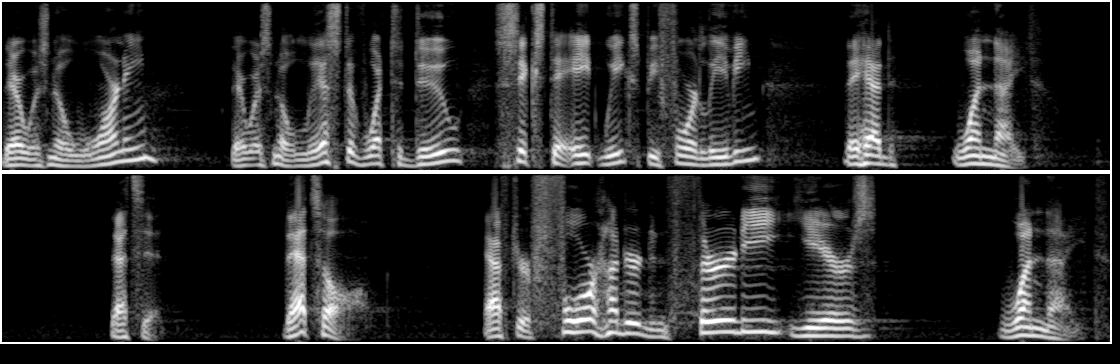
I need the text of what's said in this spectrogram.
There was no warning, there was no list of what to do six to eight weeks before leaving. They had one night. That's it. That's all. After 430 years, one night.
